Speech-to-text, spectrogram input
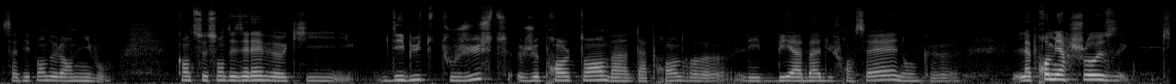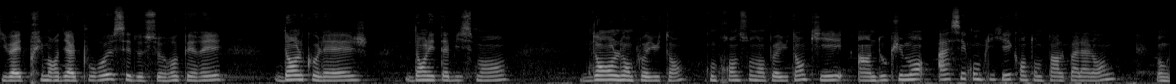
Ça dépend de leur niveau. Quand ce sont des élèves qui débutent tout juste, je prends le temps ben, d'apprendre euh, les B.A.B.A. du français. Donc euh, la première chose qui va être primordiale pour eux, c'est de se repérer dans le collège, dans l'établissement, dans l'emploi du temps, comprendre son emploi du temps, qui est un document assez compliqué quand on ne parle pas la langue. Donc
